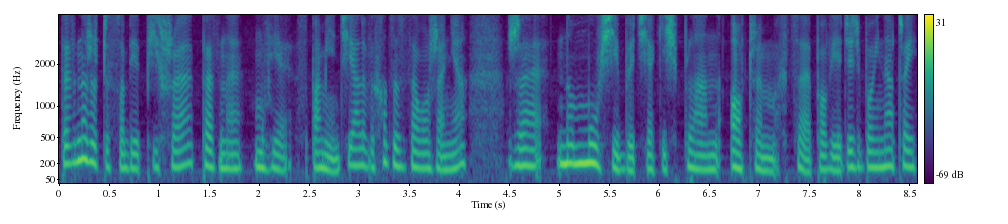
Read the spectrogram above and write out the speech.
pewne rzeczy sobie piszę, pewne mówię z pamięci, ale wychodzę z założenia, że no musi być jakiś plan, o czym chcę powiedzieć, bo inaczej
